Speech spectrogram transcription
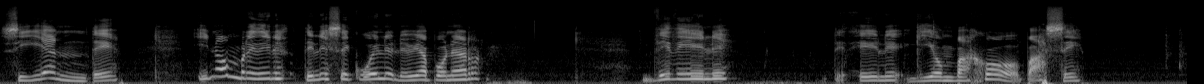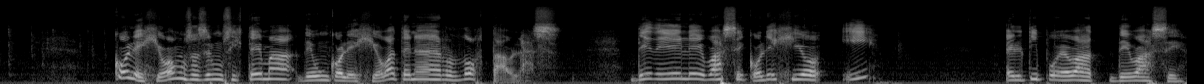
Siguiente. Y nombre del, SQL le voy a poner DDL. DDL-base. Colegio. Vamos a hacer un sistema de un colegio. Va a tener dos tablas. DDL base colegio y el tipo de, de base.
